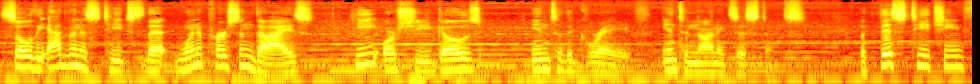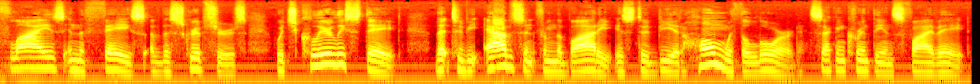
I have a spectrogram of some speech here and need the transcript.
So the Adventists teach that when a person dies, he or she goes into the grave, into non existence. But this teaching flies in the face of the Scriptures, which clearly state that to be absent from the body is to be at home with the Lord, 2 Corinthians 5 8.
